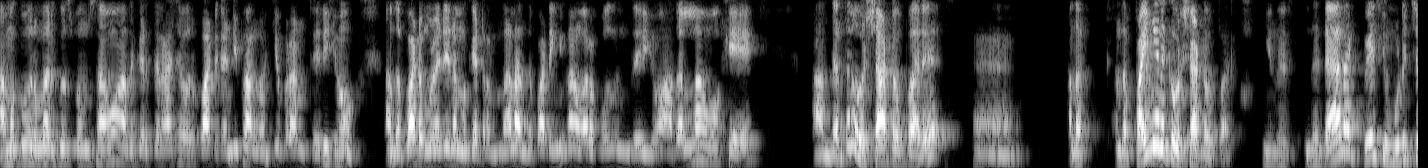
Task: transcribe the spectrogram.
நமக்கும் ஒரு மாதிரி கூஸ் ஆகும். அதுக்கடுத்து ராஜா ஒரு பாட்டு கண்டிப்பா அங்க வைக்க போறான்னு தெரியும். அந்த பாட்டு முன்னாடி நம்ம கேட்டதுனால அந்த பாட்டு இங்கே தான் வரப்போகுதுன்னு தெரியும். அதெல்லாம் ஓகே அந்த இடத்துல ஒரு ஷாட் வைப்பாரு. அந்த அந்த பையனுக்கு ஒரு ஷாட் வைப்பாரு. இந்த இந்த டைலாக் பேசி முடிச்ச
